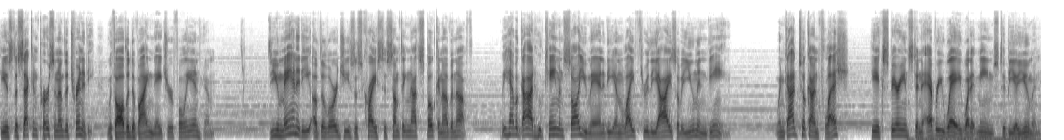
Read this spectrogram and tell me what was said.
He is the second person of the Trinity, with all the divine nature fully in him. The humanity of the Lord Jesus Christ is something not spoken of enough. We have a God who came and saw humanity and life through the eyes of a human being. When God took on flesh, he experienced in every way what it means to be a human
